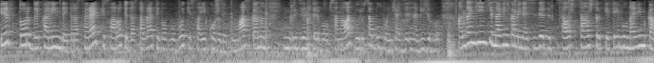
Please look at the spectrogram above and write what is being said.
перфтор декалин дейт растворяет кислород и доставляет его в глубокие слои кожи дейт бул масканын ингредиенттери болуп саналат буюрса бул боюнча отдельно видео болот андан кийинки новинка менен сиздерди тааныштырып кетейин бул новинка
